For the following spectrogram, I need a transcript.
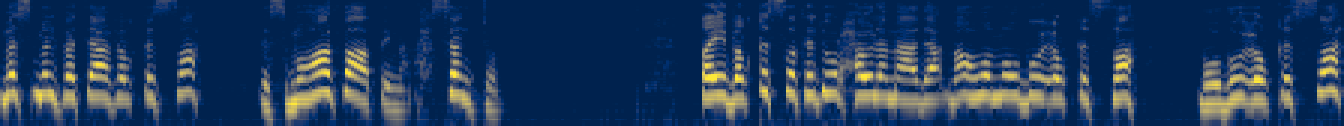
ما اسم الفتاة في القصة؟ اسمها فاطمة. أحسنتم. طيب القصة تدور حول ماذا؟ ما هو موضوع القصة؟ موضوع القصة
